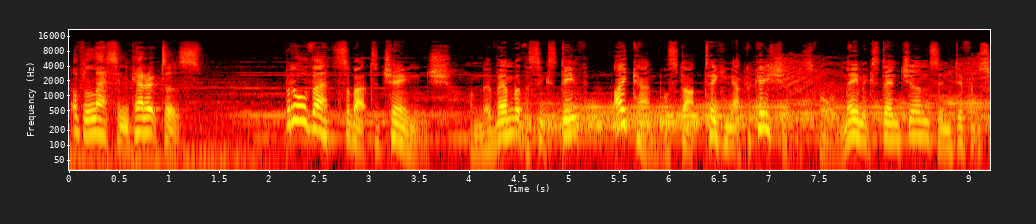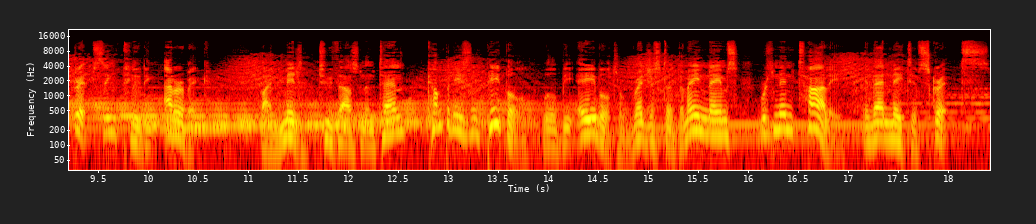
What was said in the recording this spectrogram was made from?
of Latin characters. But all that's about to change. On November the 16th, ICANN will start taking applications for name extensions in different scripts, including Arabic. By mid 2010, companies and people will be able to register domain names written entirely in their native scripts.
